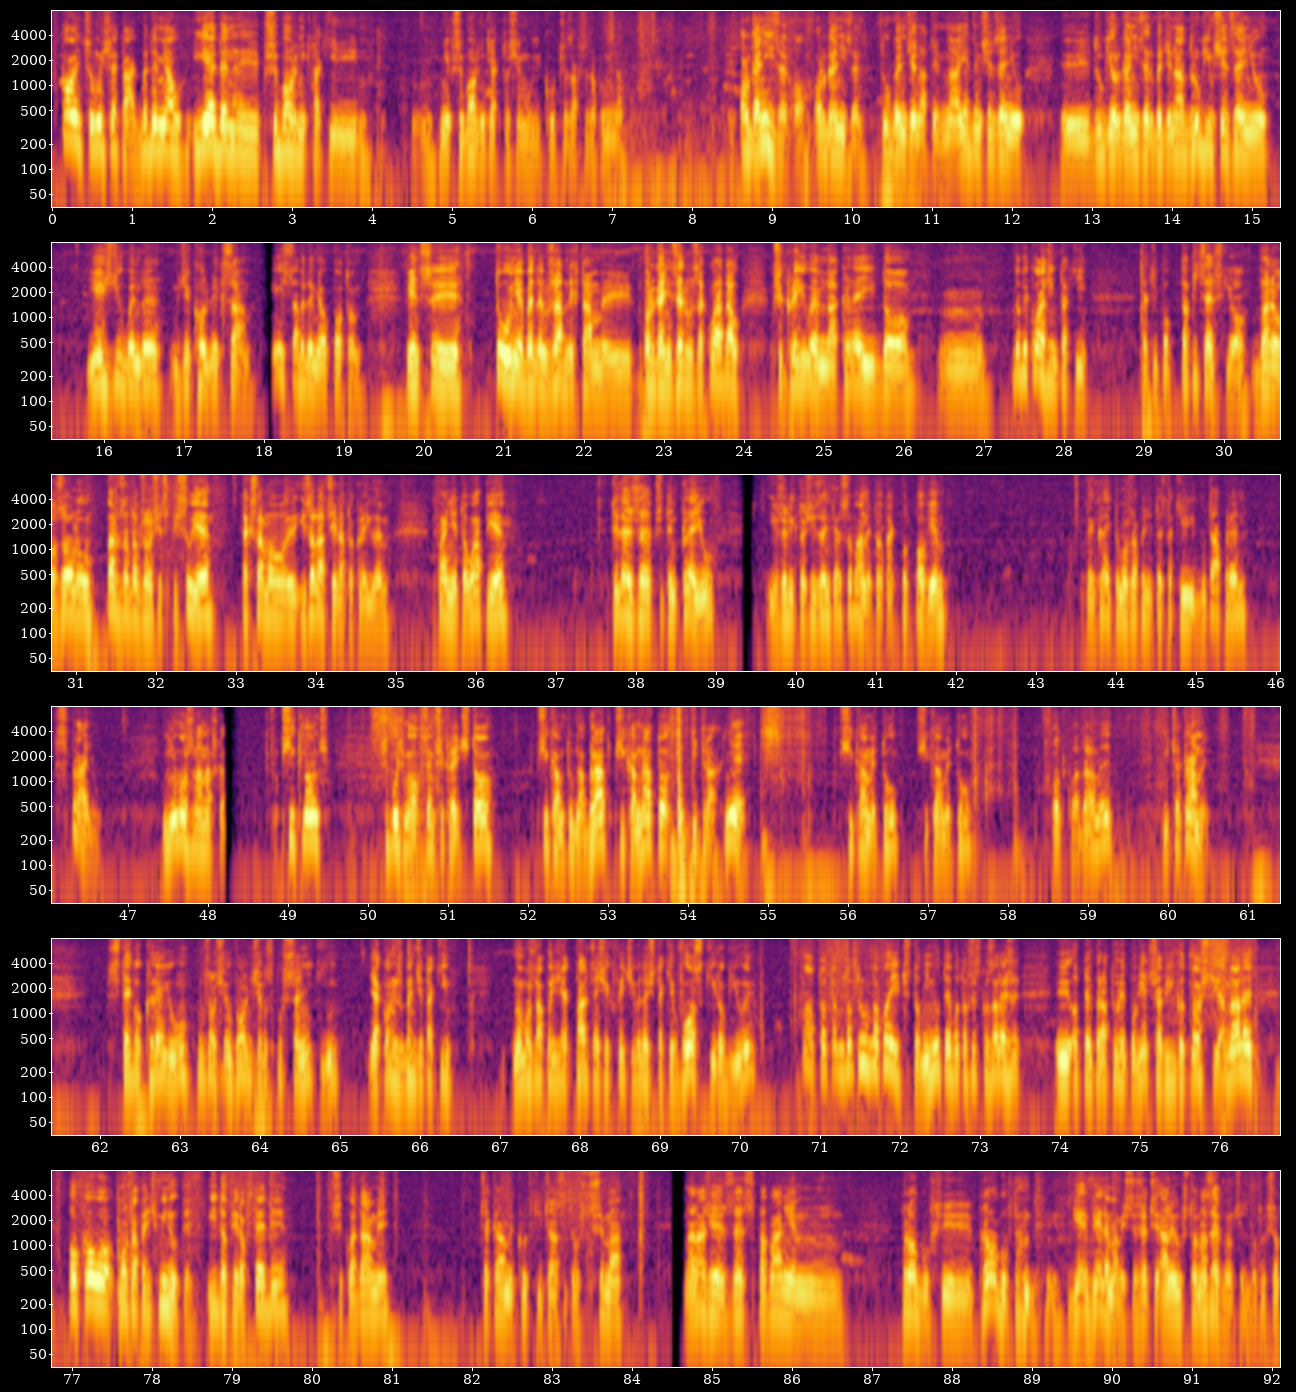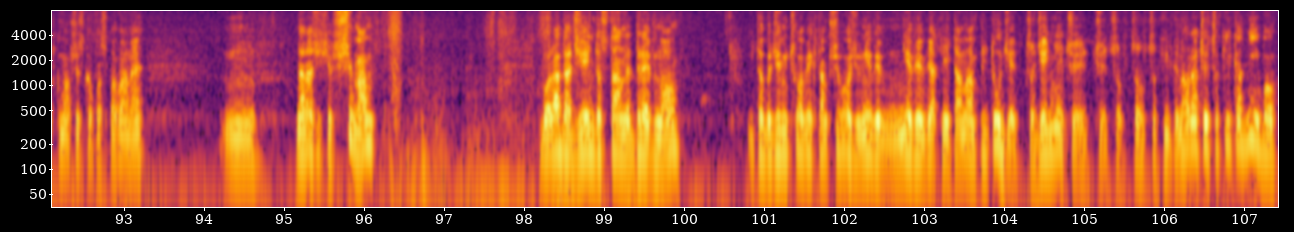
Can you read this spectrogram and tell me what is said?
W końcu myślę tak, będę miał jeden y, przybornik taki, nie przybornik, jak to się mówi, kurczę, zawsze zapominam. Organizer, o, organizer. Tu będzie na tym, na jednym siedzeniu, y, drugi organizer będzie na drugim siedzeniu. Jeździł będę gdziekolwiek sam. Miejsca będę miał potąd. Więc y, tu nie będę już żadnych tam organizerów zakładał. Przykleiłem naklej do, mm, do wykładzin taki, taki tapicerski o w aerozolu. Bardzo dobrze on się spisuje. Tak samo y, izolację na to kleiłem. Fajnie to łapie. Tyle, że przy tym kleju, jeżeli ktoś jest zainteresowany, to tak podpowiem. Ten klej to można powiedzieć, to jest taki butapren w spraju. I nie można na przykład psiknąć. Przypuśćmy, o, chcę przykleić to. Psikam tu na blat, psikam na to i trach. Nie. Psikamy tu, psikamy tu, odkładamy i czekamy. Z tego kleju muszą się uwolnić rozpuszczalniki. Jak on już będzie taki, no można powiedzieć, jak palcem się chwyci, będą się takie włoski robiły, no to, to, to trudno powiedzieć, czy to minutę, bo to wszystko zależy y, od temperatury powietrza, wilgotności, no ale około, można powiedzieć, minuty. I dopiero wtedy przykładamy, czekamy krótki czas i to już trzyma. Na razie ze spawaniem progów, y, progów tam wie, wiele mam jeszcze rzeczy, ale już to na zewnątrz jest, bo tu w środku mam wszystko pospawane. Mm, Na razie się wstrzymam, bo lada dzień dostanę drewno i to będzie mi człowiek tam przywoził. Nie wiem, nie wiem w jakiej tam amplitudzie, codziennie czy, czy co, co, co kilka, no raczej co kilka dni, bo,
